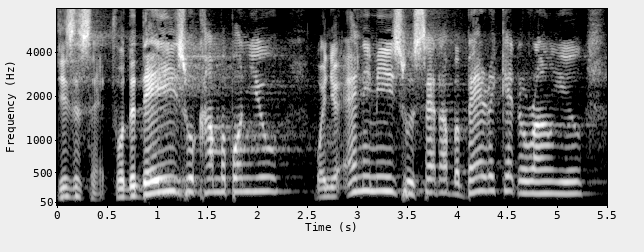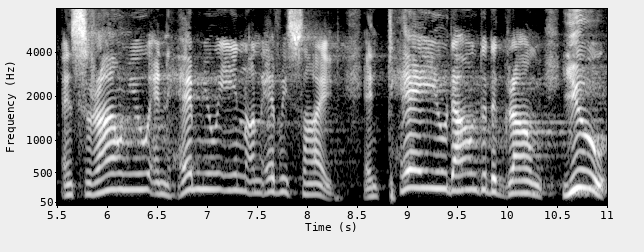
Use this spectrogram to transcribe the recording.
Jesus said, For the days will come upon you when your enemies will set up a barricade around you and surround you and hem you in on every side and tear you down to the ground, you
